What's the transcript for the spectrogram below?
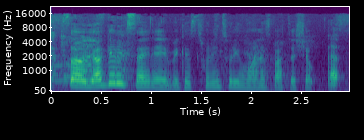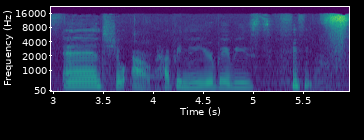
so y'all get excited because 2021 is about to show up and show out. Happy New Year, babies.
